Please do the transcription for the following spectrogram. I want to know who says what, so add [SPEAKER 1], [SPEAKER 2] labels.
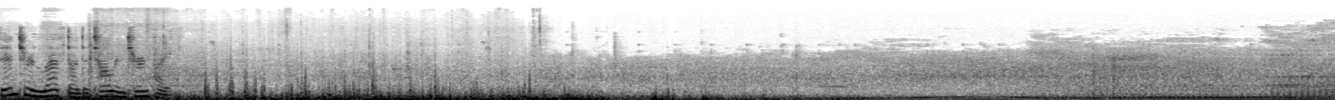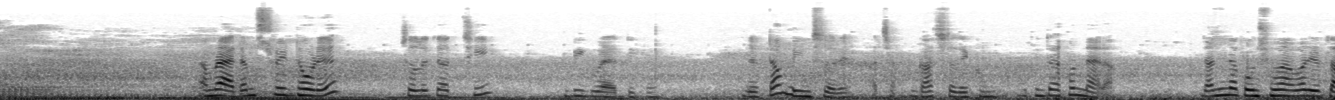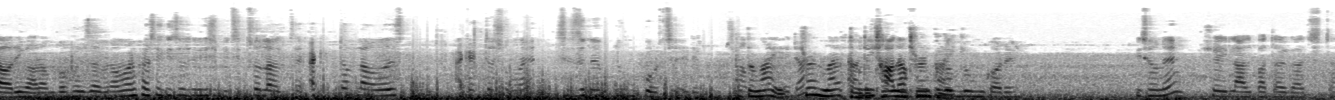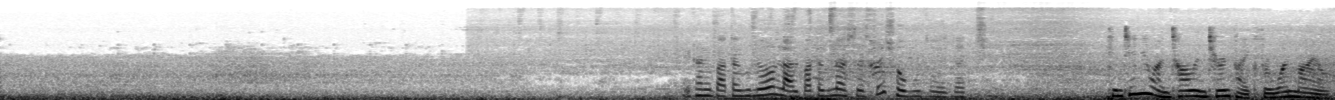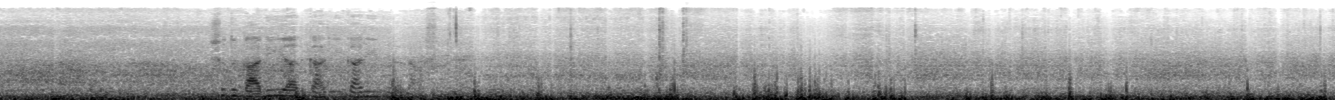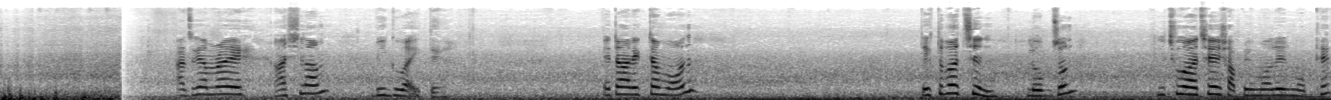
[SPEAKER 1] Then turn left onto Tallinn Turnpike.
[SPEAKER 2] আমরা Adam street ধরে চলে যাচ্ছি বিগ ওয়ার দিকে। যেটা উইন্ডসরে আচ্ছা গাছটা দেখুন। কিন্তু এখন ন্যাড়া। জানি না কোন সময় আবার এর ফ্লাওয়ারিং আরম্ভ হয়ে যাবে। আমার কাছে কিছু জিনিস বিচিত্র লাগছে। এক একটা ফ্লাওয়ার্স এক একটা সময় সিজনে ব্লুম করছে। দেখুন সাদা ফুলগুলো ব্লুম করে। পিছনে সেই লাল পাতার গাছটা। এখানে পাতাগুলো লাল পাতাগুলো আস্তে আস্তে সবুজ হয়ে যাচ্ছে।
[SPEAKER 1] Continue on Tallinn Turnpike for one mile.
[SPEAKER 2] শুধু গাড়ি আর গাড়ি গাড়ি মেলা শুধু আজকে আমরা আসলাম বিগ ওয়াইতে এটা আরেকটা মল দেখতে পাচ্ছেন লোকজন? কিছু আছে শপিং মলের মধ্যে।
